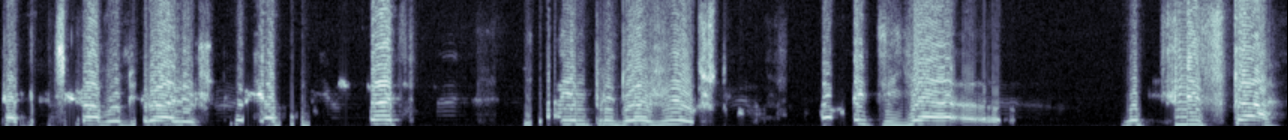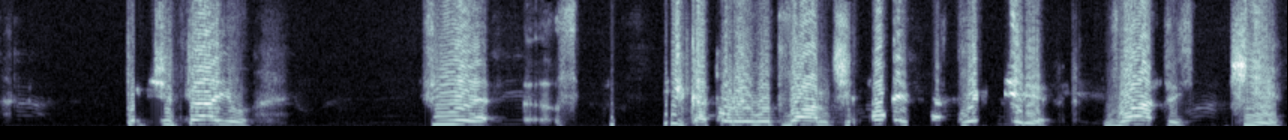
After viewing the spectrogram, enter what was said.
когда вчера выбирали, что я буду читать, я им предложил, что давайте я э, вот с листа почитаю те э, стихи, которые вот вам читают в эфире, ваши стихи.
